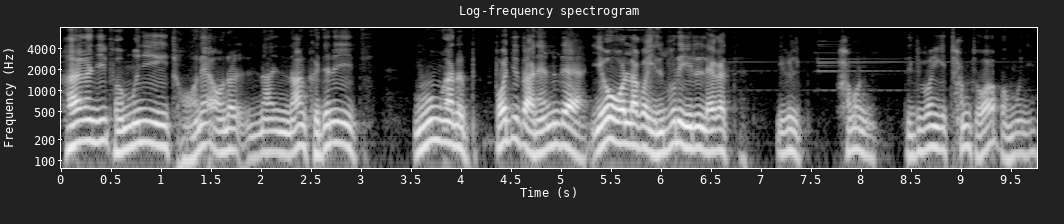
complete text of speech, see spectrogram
하여간 이 법문이 좋네. 오늘 난, 난 그전에 이 무문가를 보지도 않았는데 이거 올라고 일부러 일을 내가 이걸 한번 뒤집어보니까 참 좋아 법문이.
